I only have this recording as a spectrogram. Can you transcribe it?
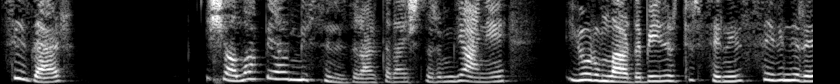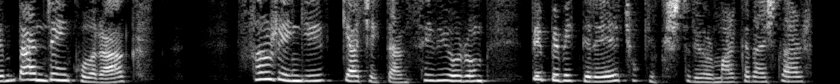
Sizler inşallah beğenmişsinizdir arkadaşlarım. Yani yorumlarda belirtirseniz sevinirim. Ben renk olarak sarı rengi gerçekten seviyorum ve bebeklere çok yakıştırıyorum arkadaşlar.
